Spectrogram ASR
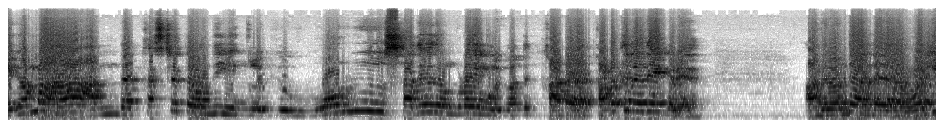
எங்க அம்மா அந்த கஷ்டத்தை வந்து எங்களுக்கு ஒரு சதவீதம் கூட எங்களுக்கு வந்து கட கடத்துறதே கிடையாது. அது வந்து அந்த வழிய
